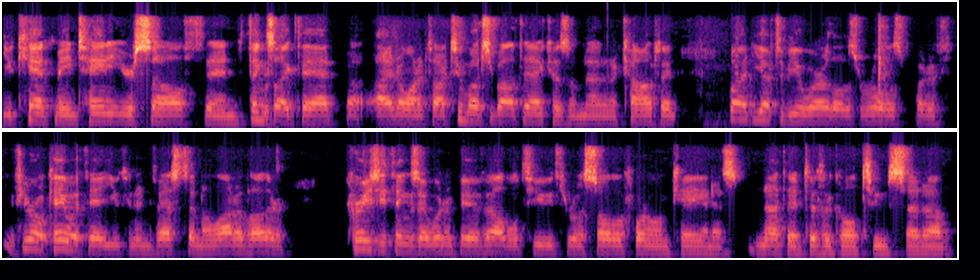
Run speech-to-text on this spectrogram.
you can't maintain it yourself and things like that. I don't want to talk too much about that because I'm not an accountant but you have to be aware of those rules. But if, if you're okay with that, you can invest in a lot of other crazy things that wouldn't be available to you through a solo 401k, and it's not that difficult to set up.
